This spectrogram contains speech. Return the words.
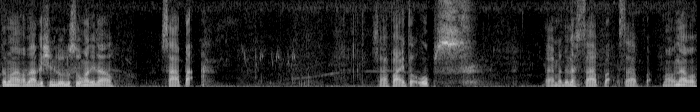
Ito mga kabagis, yung lulusungan nila, oh. Sapa. Sapa ito, oops. Tayo madalas, sapa, sapa. Mauna ako.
